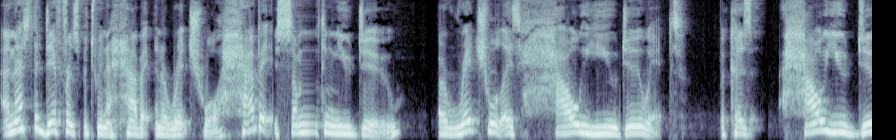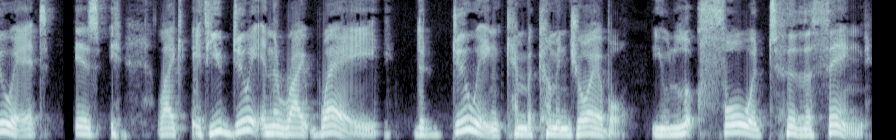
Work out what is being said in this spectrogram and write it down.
And that's the difference between a habit and a ritual. A habit is something you do a ritual is how you do it because how you do it is like if you do it in the right way, the doing can become enjoyable. You look forward to the thing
